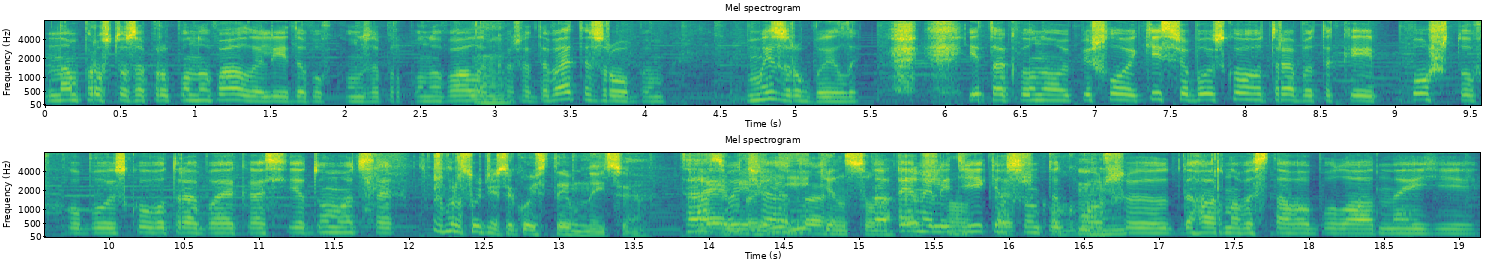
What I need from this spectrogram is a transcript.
нам просто запропонували, Ліда Вовкун запропонувала, Мгм. каже, давайте зробимо. Ми зробили. І так воно пішло. Якийсь обов'язково треба такий поштовх, обов'язково треба якась. Я думаю, це ж присутність якоїсь таємниці. та Емілі звичайно. Дікінсон. Та теж, Емілі ну, Дікінсон теж також е, гарна вистава була в неї.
